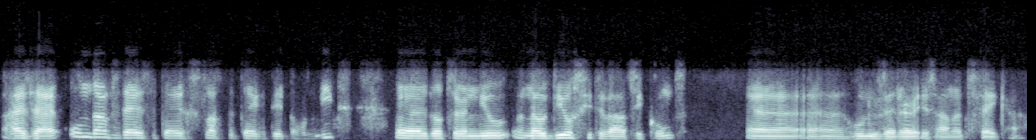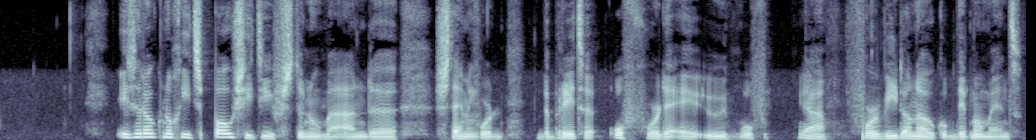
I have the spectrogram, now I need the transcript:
hij zei, ondanks deze tegenslag betekent dit nog niet dat er een nieuw no-deal situatie komt. hoe nu verder is aan het VK. Is er ook nog iets positiefs te noemen aan de stemming voor de Britten of voor de EU? Of ja, voor wie dan ook op dit moment?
